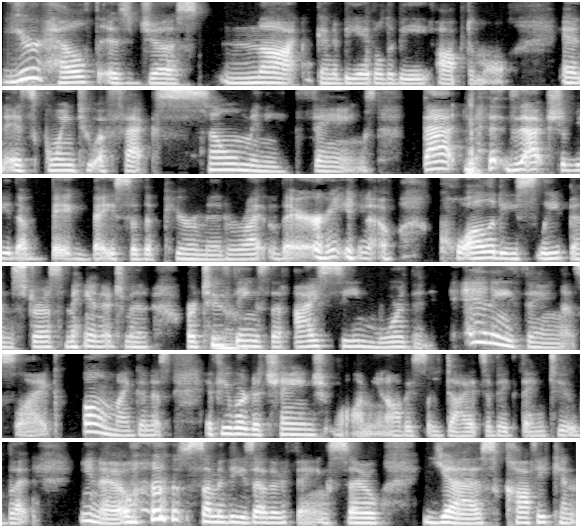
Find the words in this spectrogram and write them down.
your health is just not going to be able to be optimal. And it's going to affect so many things that that should be the big base of the pyramid right there you know quality sleep and stress management are two yeah. things that i see more than anything that's like oh my goodness if you were to change well i mean obviously diet's a big thing too but you know some of these other things so yes coffee can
